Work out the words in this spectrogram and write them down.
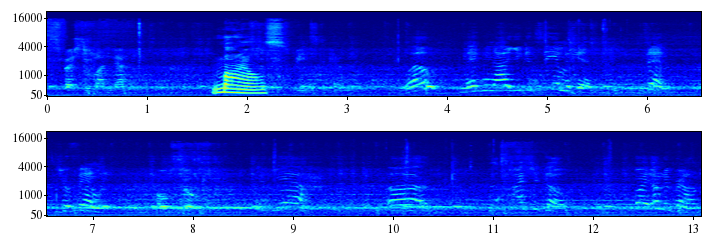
especially my nephew. Miles. Well, maybe now you can see him again. Sam, it's your family. Hope so. Yeah. Uh, I should go. Fight underground.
